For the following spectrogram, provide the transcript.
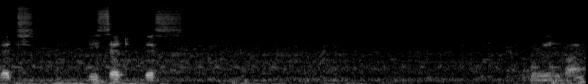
Let's reset this. Meanwhile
